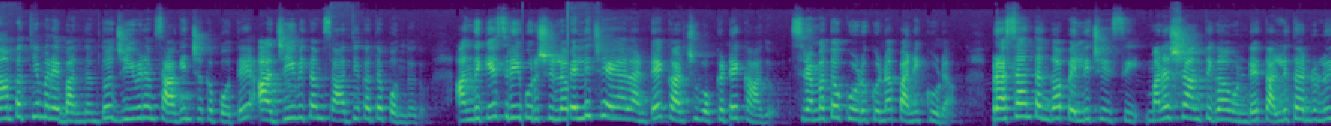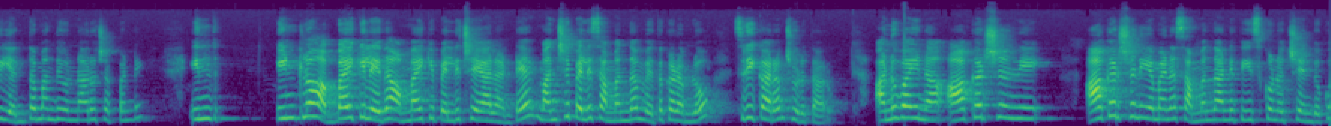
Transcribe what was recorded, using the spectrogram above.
దాంపత్యం అనే బంధంతో జీవనం సాగించకపోతే ఆ జీవితం సాధ్యకత పొందదు. అందుకే స్త్రీ పురుషుల్లో పెళ్ళి చేయాలంటే ఖర్చు ఒక్కటే కాదు శ్రమతో కూడుకున్న పని కూడా. ప్రశాంతంగా పెళ్ళి చేసి మనశ్శాంతిగా ఉండే తల్లిదండ్రులు ఎంతమంది ఉన్నారు చెప్పండి? ఇన్ ఇంట్లో అబ్బాయికి లేదా అమ్మాయికి పెళ్ళి చేయాలంటే మంచి పెళ్ళి సంబంధం వెతకడంలో శ్రీకారం చుడతారు. అనువైన ఆకర్షణీయ ఆకర్షణీయమైన సంబంధాన్ని తీసుకొని వచ్చేందుకు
